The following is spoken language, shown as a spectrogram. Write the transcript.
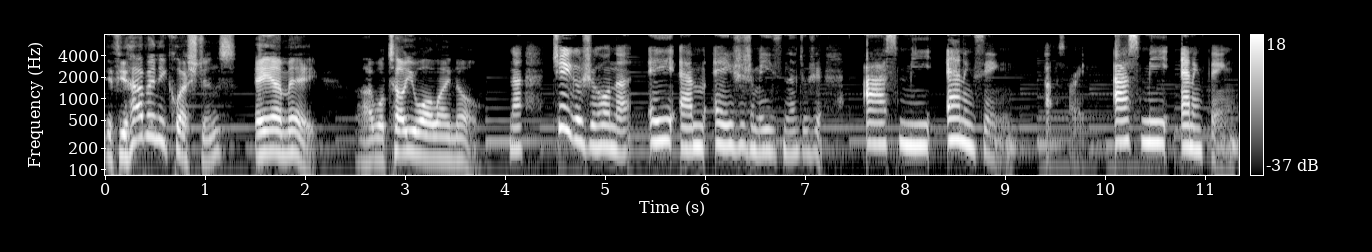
if you have any questions, AMA. I will tell you all I know. 那这个时候呢，A M A 是什么意思呢？就是 Ask me anything 啊，sorry，Ask me anything。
